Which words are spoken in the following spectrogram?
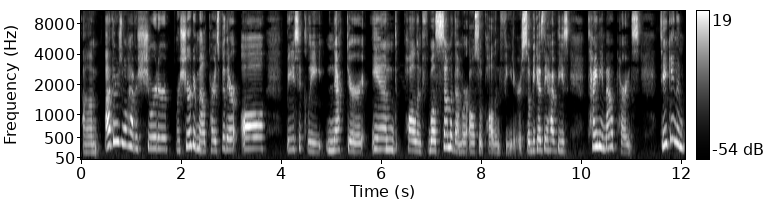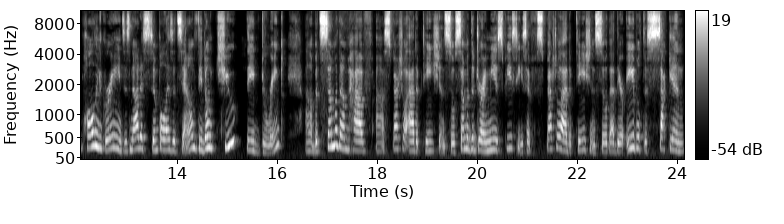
Um, others will have a shorter or shorter mouth parts, but they're all basically nectar and pollen. Well, some of them are also pollen feeders. So because they have these tiny mouth parts, taking in pollen grains is not as simple as it sounds. They don't chew, they drink, uh, but some of them have uh, special adaptations. So some of the Drimea species have special adaptations so that they're able to suck in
